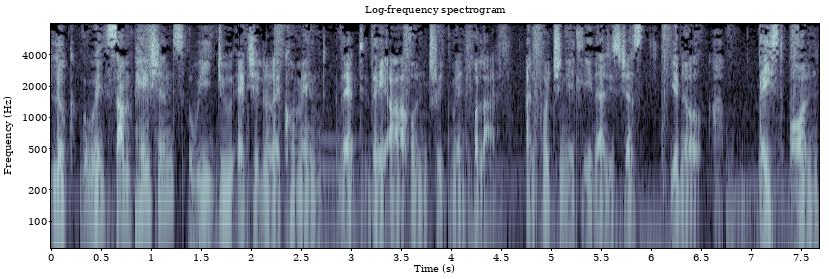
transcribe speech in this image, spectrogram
Look, with some patients, we do actually recommend that they are on treatment for life. Unfortunately, that is just, you know, based on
